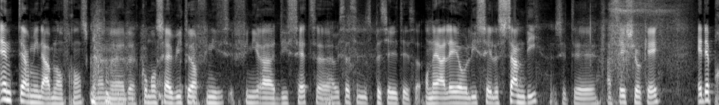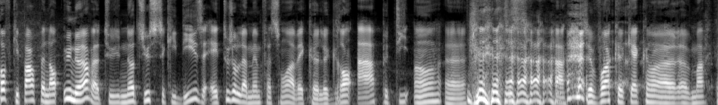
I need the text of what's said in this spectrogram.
interminables en France, quand même, euh, de commencer à 8h, finir à 17. euh, Ah oui, ça c'est une spécialité ça. on est allé au lycée le samedi, j'étais assez choqué. Et des profs qui parlent pendant une heure, tu notes juste ce qu'ils disent, et toujours de la même façon, avec euh, le grand A, petit 1. euh, ah, je vois que quelqu'un remarque,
